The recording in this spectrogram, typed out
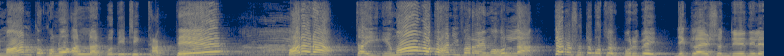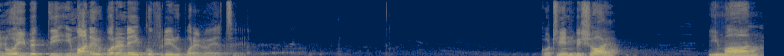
ইমান কখনো আল্লাহর প্রতি ঠিক থাকতে পারে না। তাই ইমাম আবু হানিফা রহমহুল্লাহ তেরো শত বছর পূর্বে ডিক্লারেশন দিয়ে দিলেন, ওই ব্যক্তি ইমানের উপরে নেই, কুফরির উপরে রয়েছে। কঠিন বিষয়। ইমান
